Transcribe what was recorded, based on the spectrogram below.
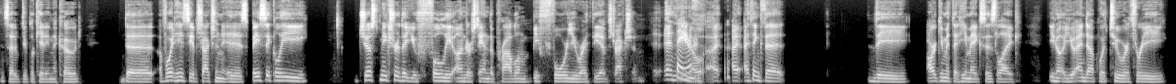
instead of duplicating the code. The avoid hasty abstraction is basically just make sure that you fully understand the problem before you write the abstraction. And, Fair. you know, I, I think that the argument that he makes is like, you know, you end up with two or three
